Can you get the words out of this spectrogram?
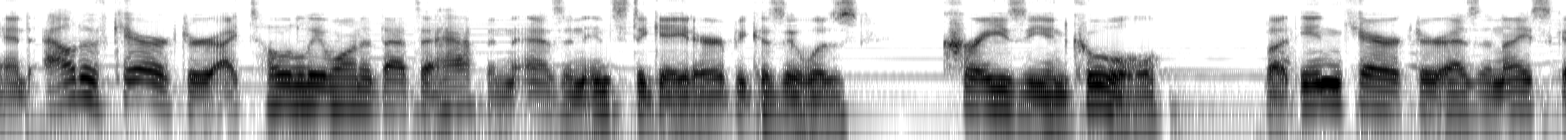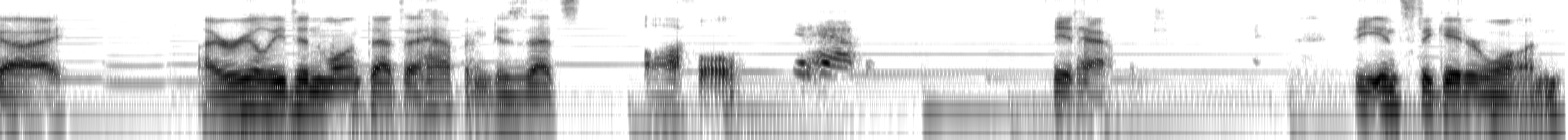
and out of character, I totally wanted that to happen as an instigator because it was crazy and cool. But in character, as a nice guy, I really didn't want that to happen because that's awful. It happened. It happened. The instigator won.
